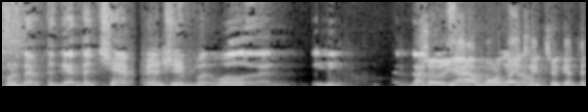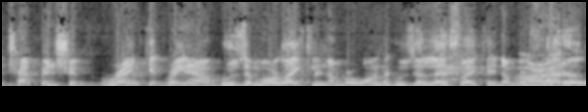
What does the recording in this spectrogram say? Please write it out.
For them to get the championship, well, he, so yeah, more likely know. to get the championship. Rank it right now. Who's the more likely number one? Who's the less likely number four? Out of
